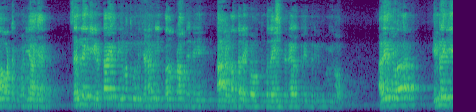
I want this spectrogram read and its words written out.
மாவட்டங்கள் வழியாக சென்னைக்கு இரண்டாயிரத்தி இருபத்தி ஒன்று ஜனவரி பதினொன்றாம் தேதி நாங்கள் வந்தடைகிறோம் என்பதை இந்த நேரத்தில் தெரிவித்துக் கொள்கிறோம். அதே போல இன்றைக்கு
